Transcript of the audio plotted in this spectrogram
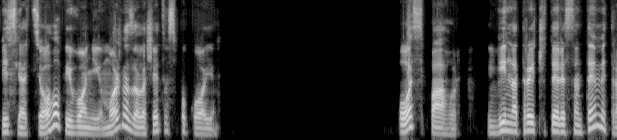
Після цього півонію можна залишити в спокої. Ось пагорб. Він на 3-4 см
